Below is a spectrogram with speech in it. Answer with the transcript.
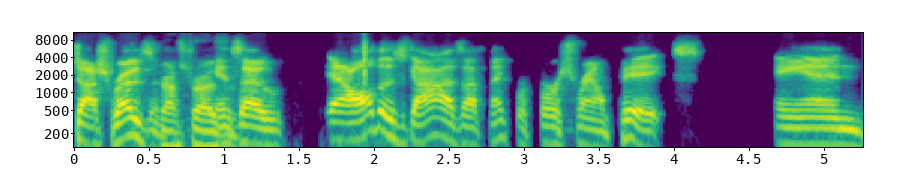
Josh Rosen. Josh Rosen. And so yeah, all those guys I think were first round picks, and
